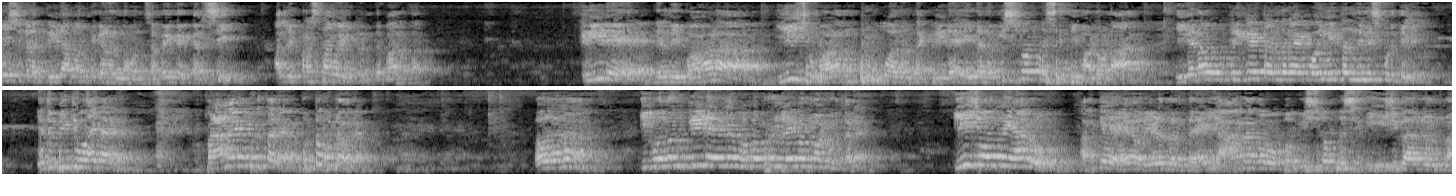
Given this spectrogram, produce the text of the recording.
ದೇಶಗಳ ಕ್ರೀಡಾ ಮಂತ್ರಿಗಳನ್ನ ಒಂದು ಸಭೆಗೆ ಕರೆಸಿ ಅಲ್ಲಿ ಪ್ರಸ್ತಾವ ಇಟ್ಟರಂತೆ ಭಾರತ. ಕ್ರೀಡೆ ಇಲ್ಲಿ ಬಹಳ ಈಜು ಬಹಳ ಪ್ರಮುಖವಾದಂತ ಕ್ರೀಡೆ, ಇದನ್ನು ವಿಶ್ವ ಪ್ರಸಿದ್ಧಿ ಮಾಡೋಣ. ಈಗ ನಾವು ಕ್ರಿಕೆಟ್ ಅಂದ್ರೆ ಕೊಹ್ಲಿ ತಂದು ನಿಲ್ಲಿಸ್ಬಿಡ್ತೀವಿ. ಎದು ಬೀದಿ ಇದ್ದಾರೆ ಪ್ರಾಣಾಯ ಬಿಡ್ತಾರೆ ಬಿಟ್ಟು ಬಿಟ್ಟವ್ರೆ ಹೌದಲ್ಲ? ಈಗ ಒಂದೊಂದು ಕ್ರೀಡೆಯನ್ನ ಒಬ್ಬೊಬ್ಬರು ಲೇಬಲ್ ಮಾಡ್ಬಿಡ್ತಾರೆ. ಈಜು ಅಂದ್ರೆ ಯಾರು? ಅದಕ್ಕೆ ಅವ್ರು ಹೇಳದಂತೆ, ಯಾರಾದರೂ ಒಬ್ಬ ವಿಶ್ವ ಪ್ರಸಿದ್ಧಿ ಈಜುಗಾರನನ್ನ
